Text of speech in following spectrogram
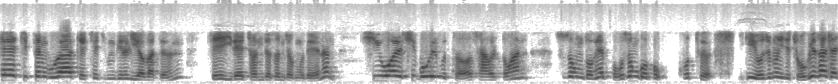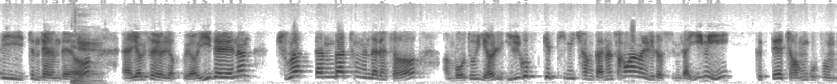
새 집행부가 개최 준비를 이어받은 제1회 전조선 정무대회는 10월 15일부터 사흘 동안 수송동의 보성고 코트 이게 요즘은 이제 조교사 자리쯤 되는데요. 네. 에, 여기서 열렸고요. 이 대회는 중학단과 청년단에서 모두 17개 팀이 참가하는 상황을 이뤘습니다. 이미 그때 전국품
